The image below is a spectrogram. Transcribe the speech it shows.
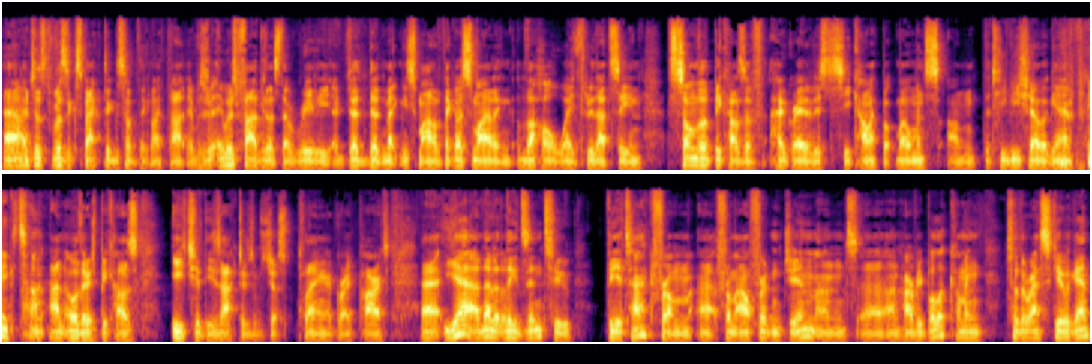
uh, I just was expecting something like that it was it was fabulous though really it did, did make me smile I think I was smiling the whole way through that scene some of it because of how great it is to see comic book moments on the TV show again Big time. and, and others because each of these actors was just playing a great part. Uh, yeah, and then it leads into the attack from uh, from Alfred and Jim and uh, and Harvey Bullock coming to the rescue again.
